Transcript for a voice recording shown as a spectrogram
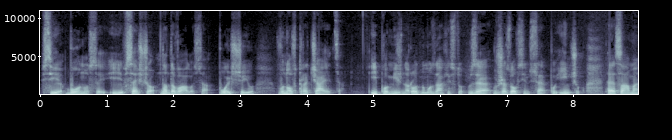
всі бонуси і все, що надавалося Польщею, воно втрачається. І по міжнародному захисту вже, вже зовсім все по-іншому. Те саме,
